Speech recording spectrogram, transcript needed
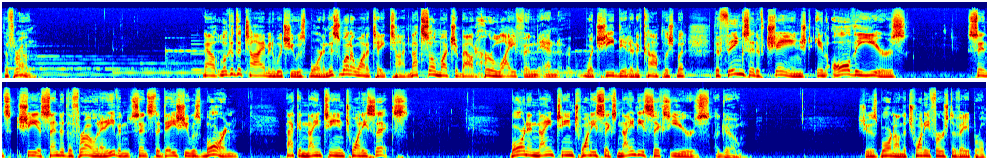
the throne. Now, look at the time in which she was born. And this is what I want to take time. Not so much about her life and, and what she did and accomplished, but the things that have changed in all the years since she ascended the throne and even since the day she was born back in 1926. Born in 1926, 96 years ago. She was born on the 21st of April.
